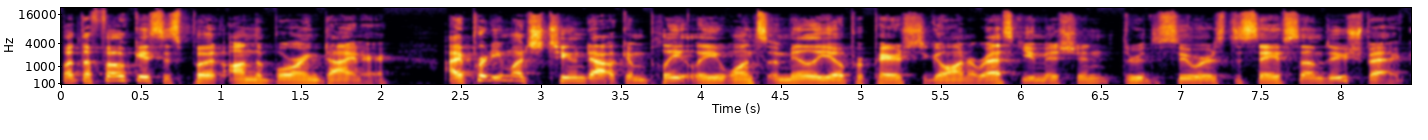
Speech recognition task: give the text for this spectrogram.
but the focus is put on the boring diner. I pretty much tuned out completely once Emilio prepares to go on a rescue mission through the sewers to save some douchebag.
